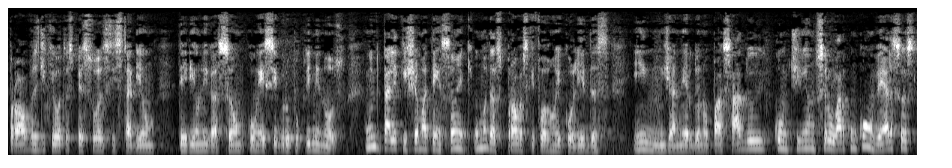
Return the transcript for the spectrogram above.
provas de que outras pessoas estariam teriam ligação com esse grupo criminoso. Um detalhe que chama atenção é que uma das provas que foram recolhidas em janeiro do ano passado continha um celular com conversas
